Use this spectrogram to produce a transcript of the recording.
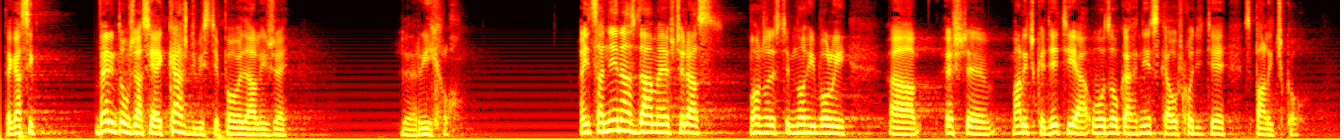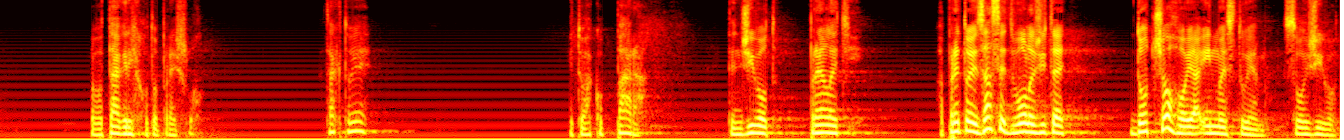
tak asi verím tomu, že asi aj každý by ste povedali, že, že rýchlo. Ani sa nenazdáme ešte raz Možno, že ste mnohí boli uh, ešte maličké deti a v úvodzovkách dneska už chodíte s paličkou. Lebo tak rýchlo to prešlo. A tak to je. Je to ako para. Ten život preletí. A preto je zase dôležité, do čoho ja investujem svoj život.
